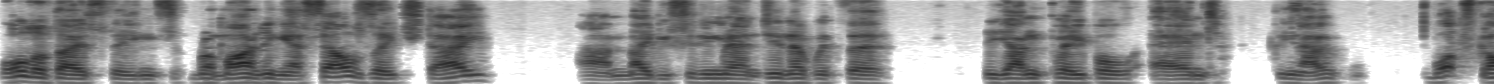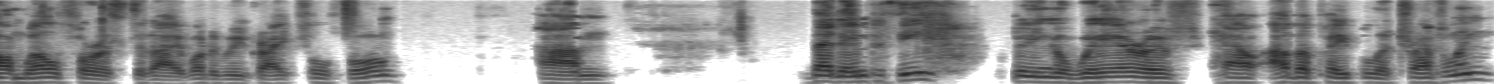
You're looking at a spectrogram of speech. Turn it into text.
all of those things, reminding ourselves each day um, maybe sitting around dinner with the, the young people and, you know, what's gone well for us today? What are we grateful for? Um, that empathy, being aware of how other people are traveling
